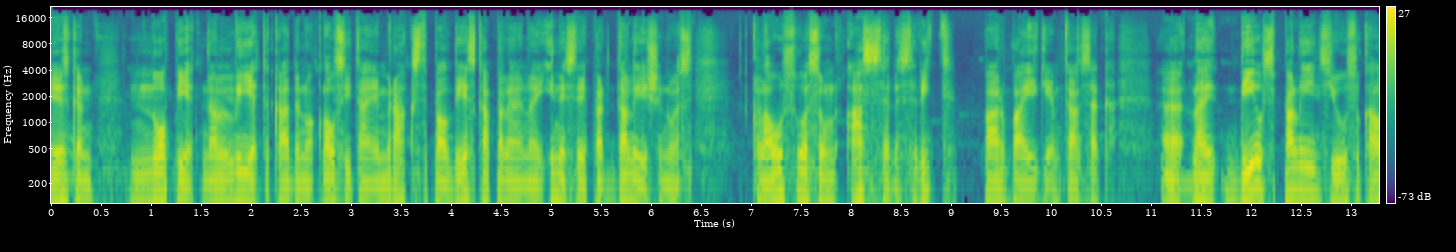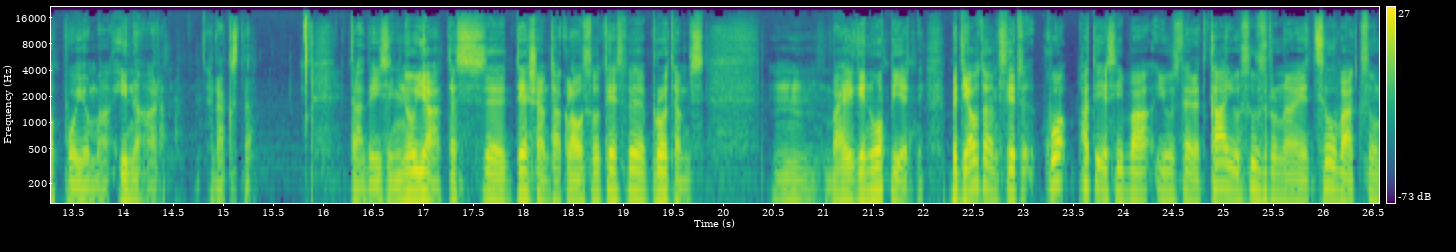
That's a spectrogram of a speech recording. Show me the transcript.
diezgan nopietna lieta, kāda no klausītājiem raksta. Paldies kapelēnai Inesē par dalīšanos klausos un asaras rit pār baigiem, tā saka, lai Dievs palīdz jūsu kalpojumā, Ināra raksta tāda īziņa. Nu jā, tas tiešām tā klausoties, protams, Mm, baigi nopietni. Bet jautājums ir, ko patiesībā jūs darat? Kā jūs uzrunājat cilvēks? Un,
